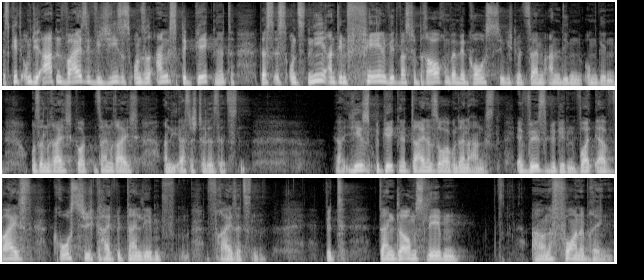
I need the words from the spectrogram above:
Es geht um die Art und Weise, wie Jesus unsere Angst begegnet, dass es uns nie an dem fehlen wird, was wir brauchen, wenn wir großzügig mit seinem Anliegen umgehen und sein Reich, Gott, sein Reich an die erste Stelle setzen. Ja, Jesus begegnet deine Sorge und deine Angst. Er will sie begegnen, weil er weiß, Großzügigkeit wird dein Leben freisetzen, wird dein Glaubensleben äh, nach vorne bringen.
